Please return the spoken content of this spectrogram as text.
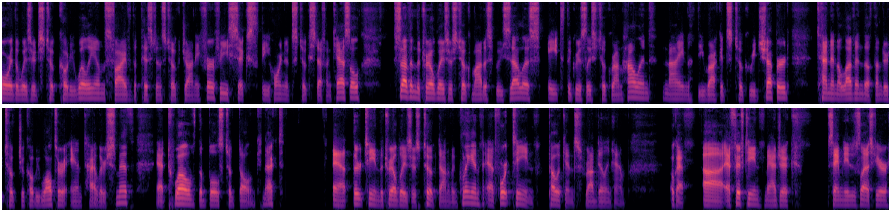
Four, the Wizards took Cody Williams. Five, the Pistons took Johnny Furphy. Six, the Hornets took Stephen Castle. Seven, the Trailblazers took Matas Buzelis. Eight, the Grizzlies took Ron Holland. Nine, the Rockets took Reed Sheppard. 10 and 11, the Thunder took Ja'Kobe Walter and Tyler Smith. At 12, the Bulls took Dalton Knecht. At 13, the Trailblazers took Donovan Clingan. At 14, Pelicans, Rob Dillingham. Okay. Uh, at 15, Magic, same need as last year.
